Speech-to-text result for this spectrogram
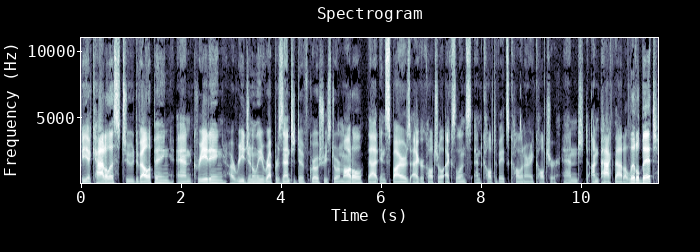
be a catalyst to developing and creating a regionally representative grocery store model that inspires agricultural excellence and cultivates culinary culture. And to unpack that a little bit,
